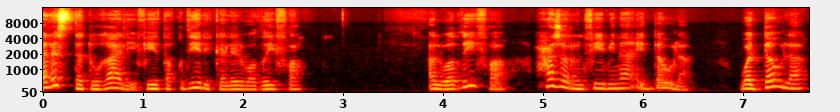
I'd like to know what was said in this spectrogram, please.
ألست تغالي في تقديرك للوظيفة؟ الوظيفة حجر في بناء الدولة. والدولة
